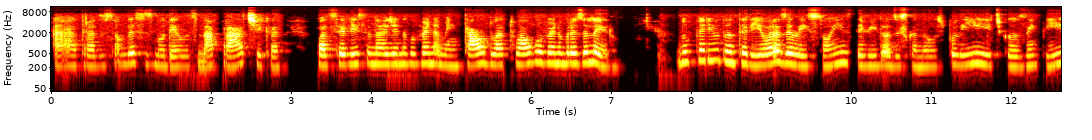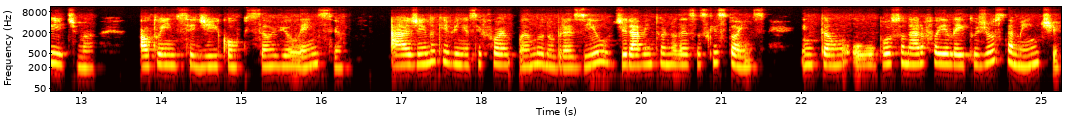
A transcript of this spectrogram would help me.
a tradução desses modelos na prática pode ser vista na agenda governamental do atual governo brasileiro. No período anterior às eleições, devido aos escândalos políticos, impeachment, alto índice de corrupção e violência, a agenda que vinha se formando no Brasil girava em torno dessas questões. Então, o Bolsonaro foi eleito justamente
